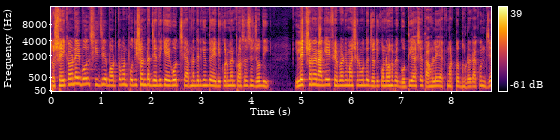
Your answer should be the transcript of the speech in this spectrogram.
তো সেই কারণেই বলছি যে, বর্তমান পজিশনটা যেদিকে এগোচ্ছে, আপনাদের কিন্তু এই রিক্রুটমেন্ট প্রসেসে যদি ইলেকশনের আগেই ফেব্রুয়ারি মাসের মধ্যে যদি কোনোভাবে গতি আসে, তাহলেই একমাত্র ধরে রাখুন যে,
